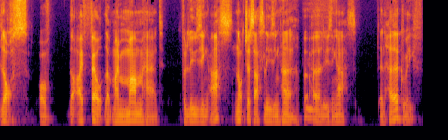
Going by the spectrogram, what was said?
loss of that I felt that my mum had for losing us, not just us losing her, but her losing us and her grief.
